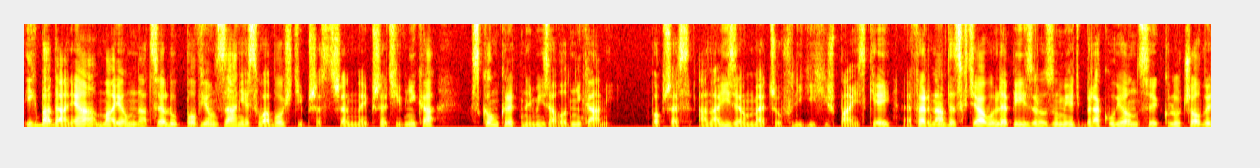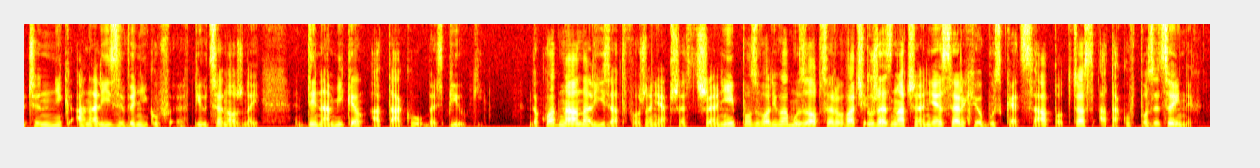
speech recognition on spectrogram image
ich badania mają na celu powiązanie słabości przestrzennej przeciwnika z konkretnymi zawodnikami. Poprzez analizę meczów Ligi Hiszpańskiej Fernandez chciał lepiej zrozumieć brakujący kluczowy czynnik analizy wyników w piłce nożnej dynamikę ataku bez piłki. Dokładna analiza tworzenia przestrzeni pozwoliła mu zaobserwować duże znaczenie Sergio Busquetsa podczas ataków pozycyjnych.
